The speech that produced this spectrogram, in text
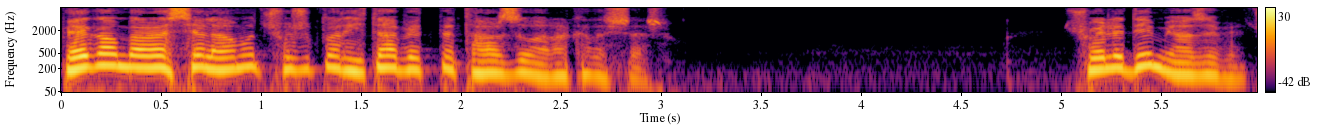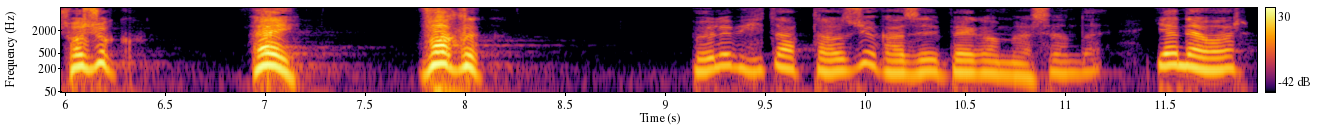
Peygamber Aleyhisselam'ın çocuklara hitap etme tarzı var arkadaşlar. Şöyle demiyor Hazreti. Çocuk! Hey! Ufaklık! Böyle bir hitap tarzı yok Hazreti Peygamber Aleyhisselam'da. Ya ne var?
